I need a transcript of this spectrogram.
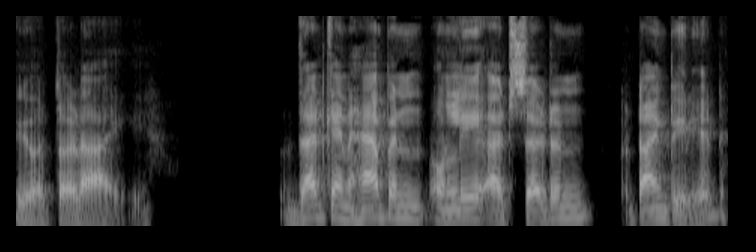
your third eye. That can happen only at certain time period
